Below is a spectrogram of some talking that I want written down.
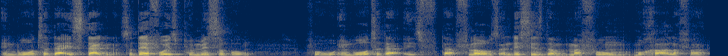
in water that is stagnant. So therefore it's permissible for in water that is that flows and this is the mafhum mukhalafa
